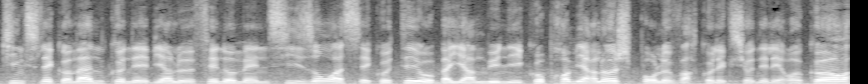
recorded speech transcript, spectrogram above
Kingsley Coman connaît bien le phénomène. 6 ans à ses côtés au Bayern Munich, aux premières loges pour le voir collectionner les records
